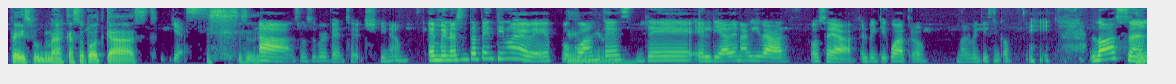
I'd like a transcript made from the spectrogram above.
Facebook, hagas caso podcast. yes. Ah, son super vintage, you know. En 1929, poco antes del el día de Navidad, o sea, el 24, no el 25, Lawson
